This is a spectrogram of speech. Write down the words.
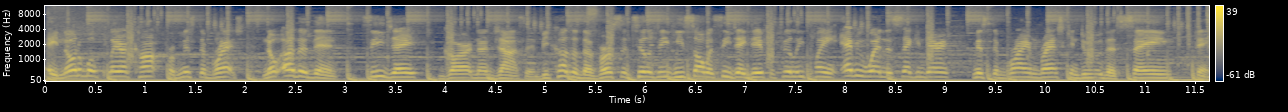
A notable player comp for Mr. Branch, no other than CJ Gardner Johnson. Because of the versatility we saw what CJ did for Philly, playing everywhere in the secondary, Mr. Brian Branch can do the same thing.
